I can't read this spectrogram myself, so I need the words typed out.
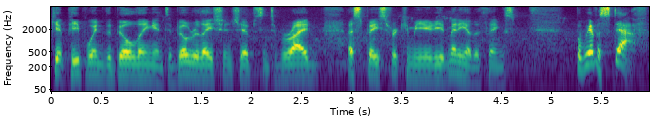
get people into the building and to build relationships and to provide a space for community and many other things. But we have a staff.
